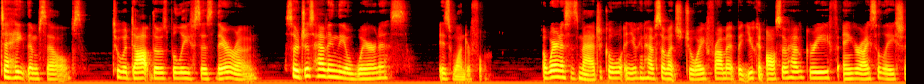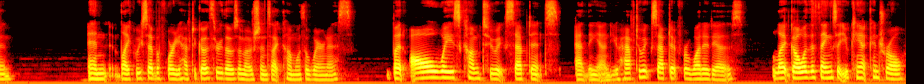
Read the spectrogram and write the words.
to hate themselves, to adopt those beliefs as their own. So, just having the awareness is wonderful awareness is magical and you can have so much joy from it, but you can also have grief, anger, isolation. And like we said before, you have to go through those emotions that come with awareness, but always come to acceptance at the end. You have to accept it for what it is. Let go of the things that you can't control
